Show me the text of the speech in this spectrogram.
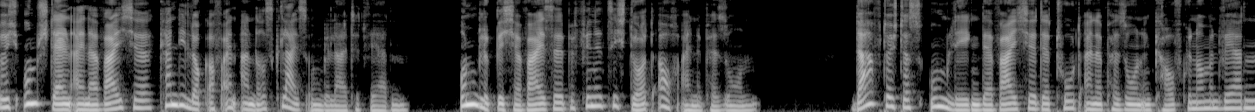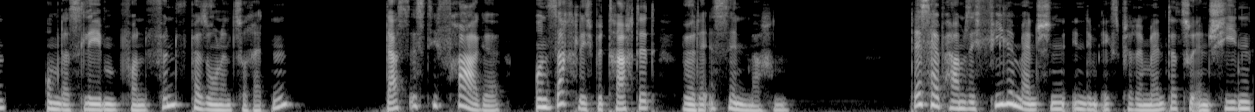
Durch Umstellen einer Weiche kann die Lok auf ein anderes Gleis umgeleitet werden. Unglücklicherweise befindet sich dort auch eine Person. Darf durch das Umlegen der Weiche der Tod einer Person in Kauf genommen werden, um das Leben von fünf Personen zu retten? Das ist die Frage, und sachlich betrachtet würde es Sinn machen. Deshalb haben sich viele Menschen in dem Experiment dazu entschieden,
